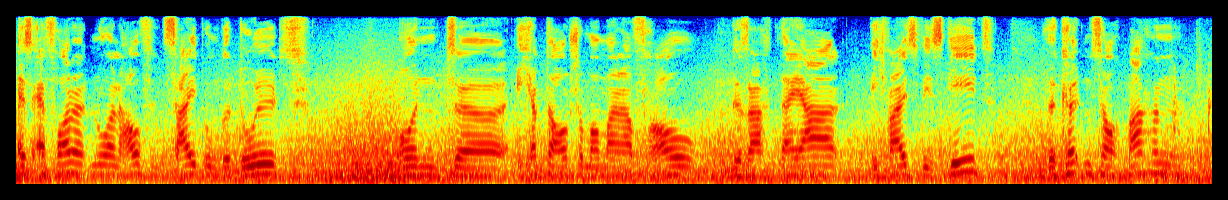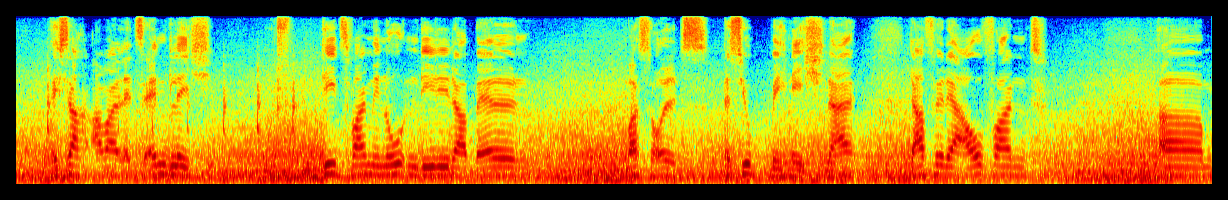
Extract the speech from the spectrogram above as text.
Es erfordert nur einen Haufen Zeit und Geduld Und äh, ich habe da auch schon mal meiner Frau gesagt, naja, ich weiß, wie es geht, wir könnten es auch machen. Ich sage aber letztendlich, die zwei Minuten, die die da bellen, was soll's, es juckt mich nicht. Ne? Dafür der Aufwand. Ähm,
